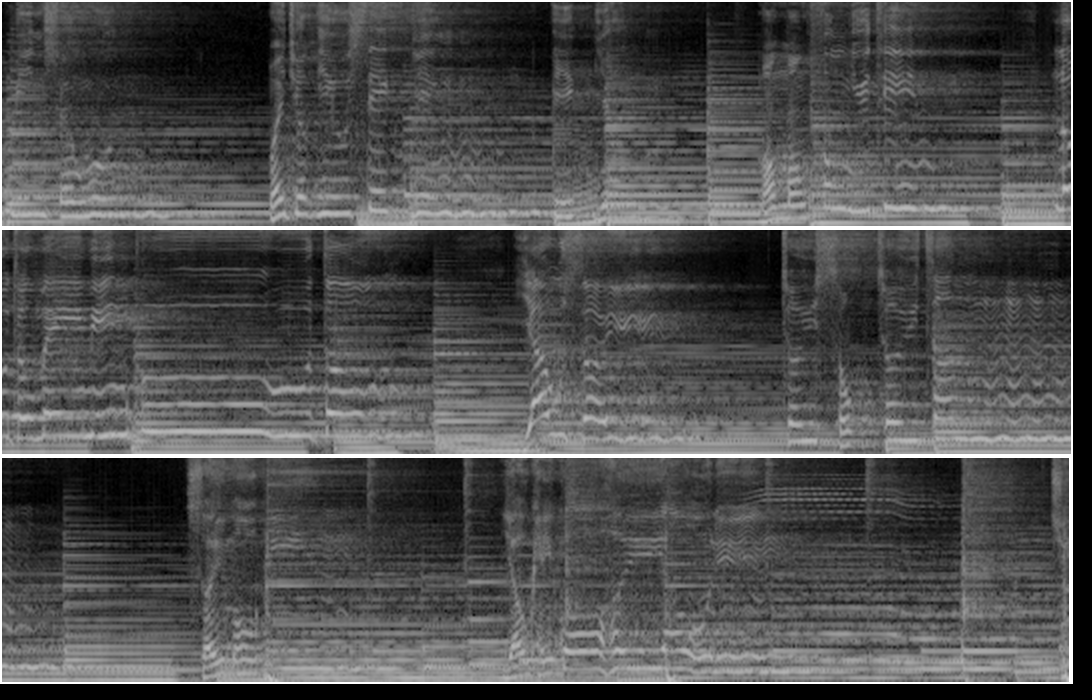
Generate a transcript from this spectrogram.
面上为着要适应别人，茫茫风雨天，路途未免孤独。有谁最熟最真？谁无变？尤其过去幼嫩转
